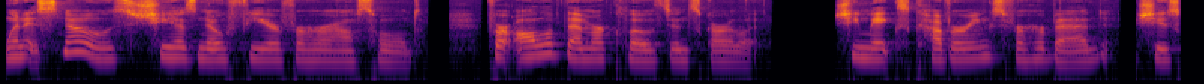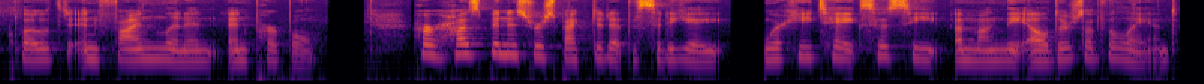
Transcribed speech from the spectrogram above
When it snows, she has no fear for her household, for all of them are clothed in scarlet. She makes coverings for her bed. She is clothed in fine linen and purple. Her husband is respected at the city gate, where he takes his seat among the elders of the land.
